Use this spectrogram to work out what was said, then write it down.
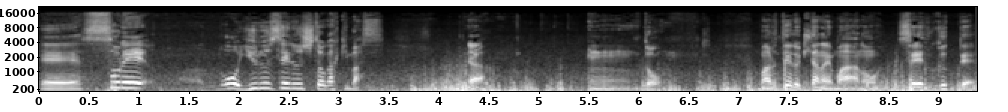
えー、それを許せる人が来ます。いやうんとまあ、ある程度汚い、まあ、あの制服って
